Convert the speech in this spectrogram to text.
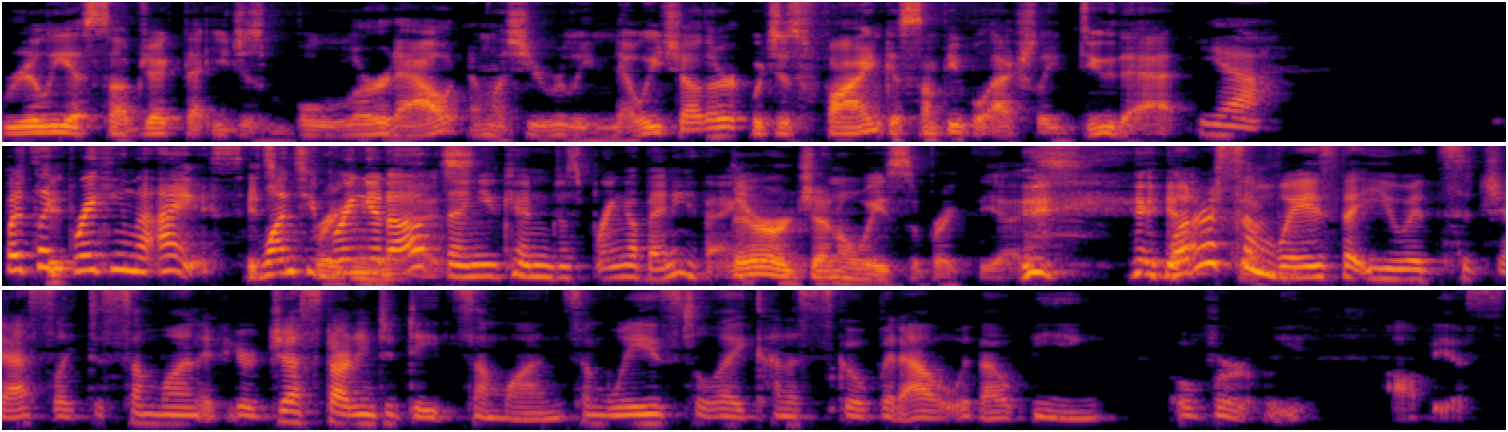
really a subject that you just blurt out unless you really know each other, which is fine because some people actually do that. Yeah. But it's like It- breaking the ice. Once you bring it the up, ice. then you can just bring up anything. There are gentle ways to break the ice. Yeah. what are some definitely. ways that you would suggest, like to someone, if you're just starting to date someone, some ways to like kind of scope it out without being overtly obvious?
